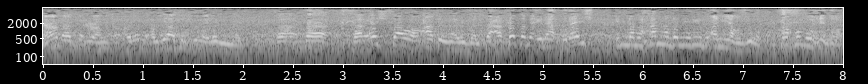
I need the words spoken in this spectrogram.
هذا أولياء تلقون الناس فايش سوى عاصم بن ابي بلتعه كتب إلى قريش ان محمدا يريد ان يغزوه فخذوا حذره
